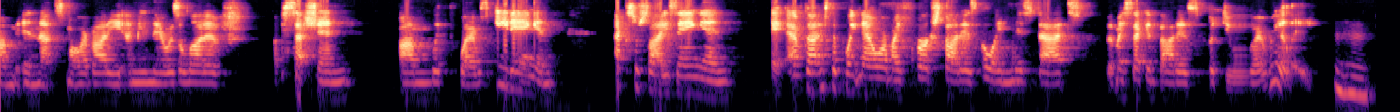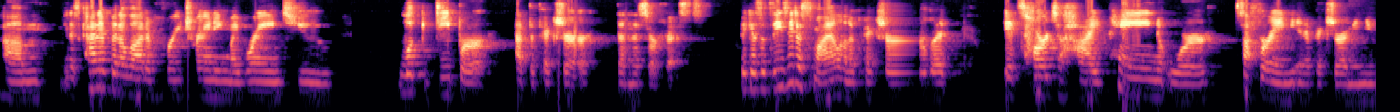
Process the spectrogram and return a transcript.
um, in that smaller body. I mean there was a lot of obsession um, with what I was eating and exercising and I've gotten to the point now where my first thought is, oh, I missed that. But my second thought is, but do I really? Mm-hmm. Um, and it's kind of been a lot of retraining my brain to look deeper at the picture than the surface. Because it's easy to smile in a picture, but it's hard to hide pain or suffering in a picture. I mean, you,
